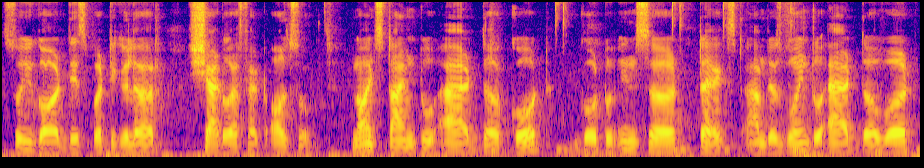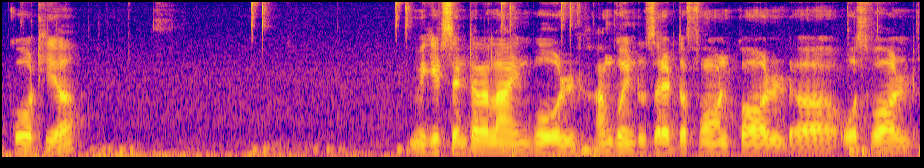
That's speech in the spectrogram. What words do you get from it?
So you got this particular shadow effect also. Now it's time to add the quote. Go to insert text. I'm just going to add the word quote here make it center align bold. I'm going to select the font called uh, Oswald.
